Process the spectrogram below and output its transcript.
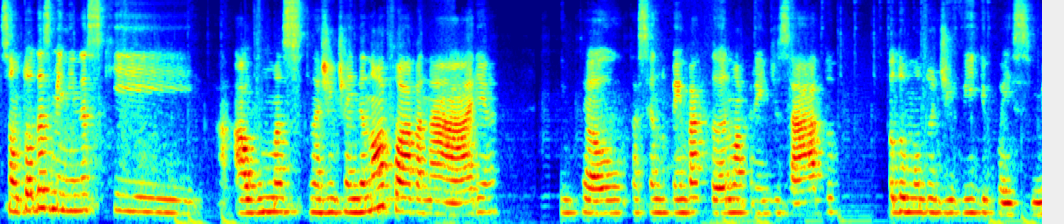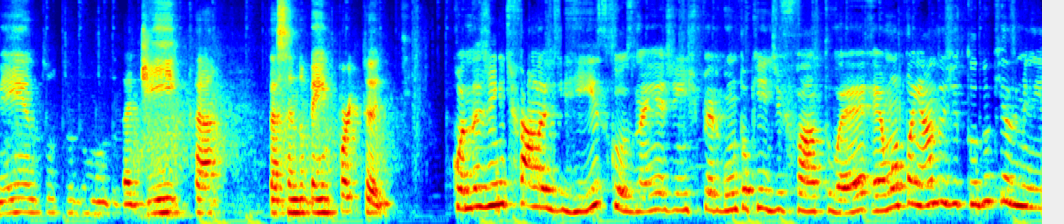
são todas meninas que algumas a gente ainda não atuava na área, então, está sendo bem bacana o aprendizado. Todo mundo divide conhecimento, todo mundo dá dica. Está sendo bem importante. Quando a gente fala de riscos, né, a gente pergunta o que de fato é, é um apanhado de tudo que as meninas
